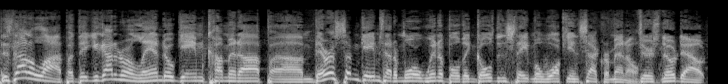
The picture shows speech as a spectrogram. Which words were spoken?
There's not a lot, but you got an Orlando game coming up. Um, there are some games that are more winnable than Golden State, Milwaukee, and Sacramento. There's no doubt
